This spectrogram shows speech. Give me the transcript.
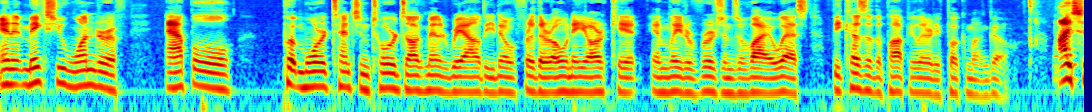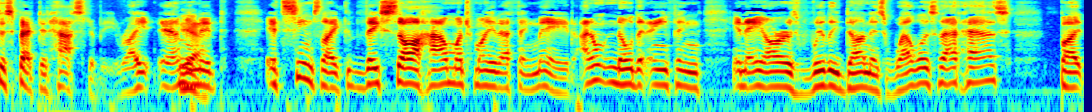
And it makes you wonder if Apple put more attention towards augmented reality, you know, for their own AR kit and later versions of iOS because of the popularity of Pokemon Go. I suspect it has to be, right? I mean, yeah. it it seems like they saw how much money that thing made. I don't know that anything in AR is really done as well as that has, but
